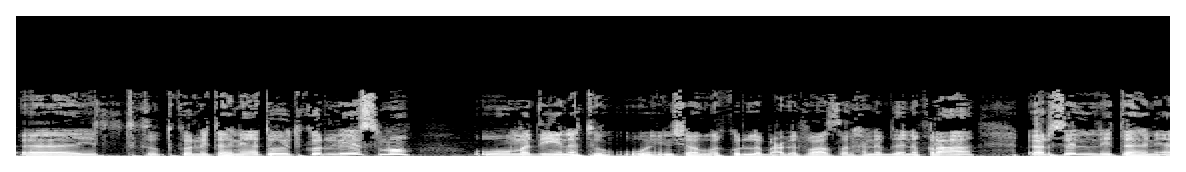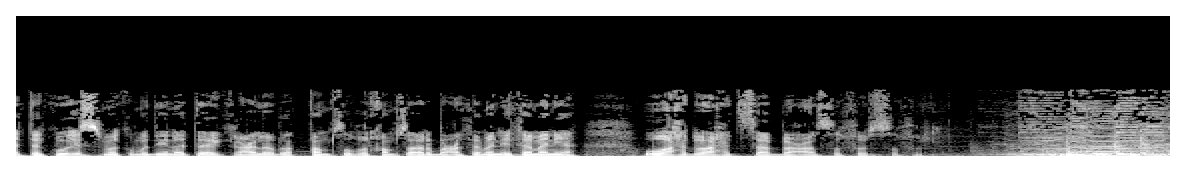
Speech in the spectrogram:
آه، يذكر لي تهنئته ويذكر لي اسمه ومدينته. وإن شاء الله كلها بعد الفاصل حنبدأ نقرأها. ارسل لي تهنئتك واسمك ومدينتك على الرقم 054 88 11700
